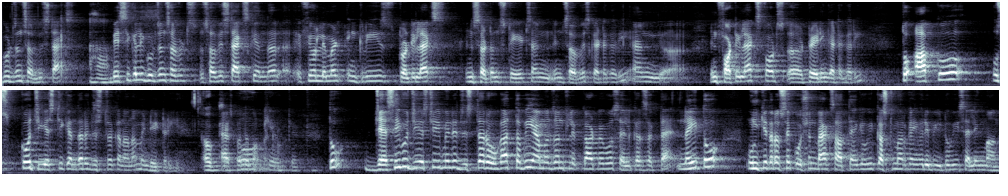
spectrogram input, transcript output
goods and service tax basically goods and service service tax के अंदर if your limit increase twenty lakhs in certain states and in service category and in forty lakhs for trading category तो आपको उसको जीएसटी के अंदर रजिस्टर कराना मैंडेटरी है ओके ओके ओके तो जैसे ही वो जीएसटी में रजिस्टर होगा तभी अमेजोन फ्लिपकार्ट वो सेल कर सकता है। नहीं तो उनकी तरफ़ से क्वेश्चन बैक्स आते हैं क्योंकि कस्टमर कहीं मेरी बी टू बी सेलिंग मांग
